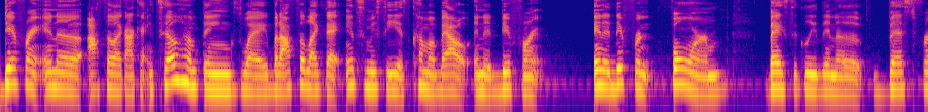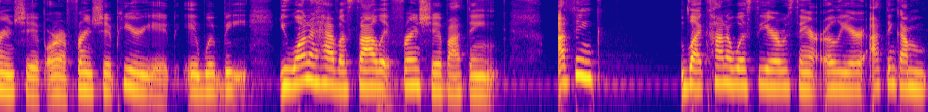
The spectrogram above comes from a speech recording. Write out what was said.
different in a I feel like I can't tell him things way, but I feel like that intimacy has come about in a different in a different form basically than a best friendship or a friendship period it would be. You want to have a solid friendship, I think. I think like kind of what Sierra was saying earlier, I think I'm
